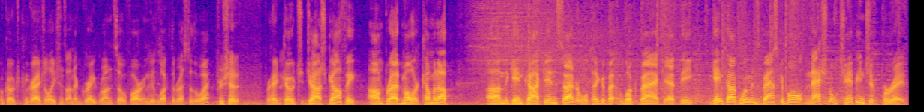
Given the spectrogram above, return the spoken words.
Well, Coach, congratulations on a great run so far, and good luck the rest of the way. Appreciate it. For head coach Josh Goffi, I'm Brad Muller. Coming up, on the Gamecock Insider, we'll take a look back at the Gamecock Women's Basketball National Championship Parade.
